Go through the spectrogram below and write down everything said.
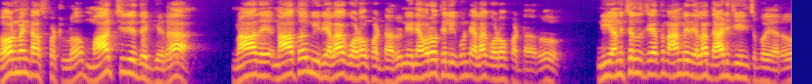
గవర్నమెంట్ హాస్పిటల్లో మార్చిరి దగ్గర నాదే నాతో మీరు ఎలా గొడవ పడ్డారు నేను ఎవరో తెలియకుండా ఎలా గొడవ పడ్డారు నీ అనుచరుల చేత నా మీద ఎలా దాడి చేయించబోయారు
